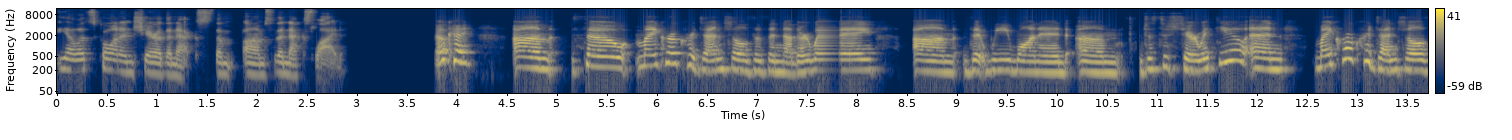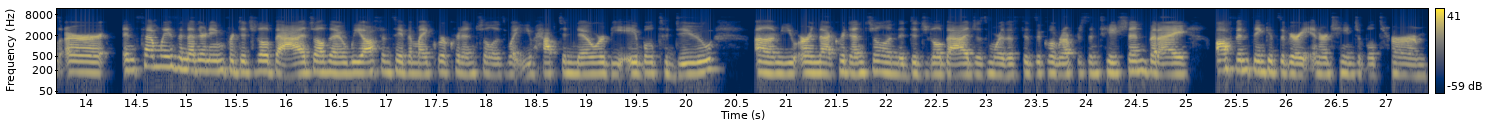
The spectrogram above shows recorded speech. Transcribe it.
yeah, let's go on and share the next the um so the next slide. Okay. Um, so micro credentials is another way um, that we wanted um, just to share with you. And Micro credentials are, in some ways, another name for digital badge, although we often say the micro credential is what you have to know or be able to do. Um, you earn that credential, and the digital badge is more the physical representation. But I often think it's a very interchangeable term.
